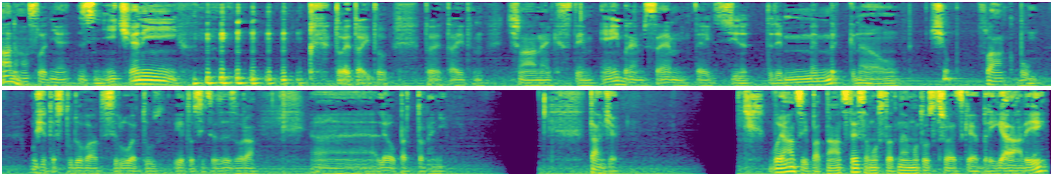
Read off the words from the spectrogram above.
a následně zničený. to je tady to, to je tady ten článek s tím Abramsem, teď si tedy mrknout. Šup, flák, bum můžete studovat siluetu, je to sice ze zora, eh, Leopard to není. Takže vojáci 15. samostatné motostřelecké brigády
